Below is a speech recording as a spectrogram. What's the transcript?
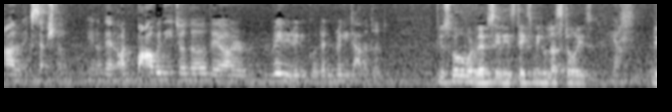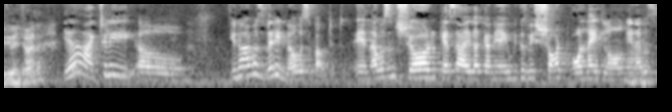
are exceptional. You know, they're on par with each other. They are really, really good and really talented. You spoke about web series, Takes Me to Love Stories. Yeah. Did you enjoy that? Yeah, actually, uh, you know, I was very nervous about it. And I wasn't sure kaisa aega, kya nahi, because we shot all night long and mm. I hmm. was.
